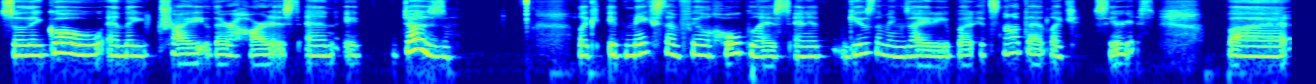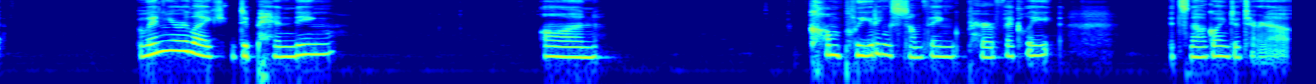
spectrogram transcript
So they go and they try their hardest and it does like it makes them feel hopeless and it gives them anxiety but it's not that like serious. But when you're like depending on completing something perfectly, it's not going to turn out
